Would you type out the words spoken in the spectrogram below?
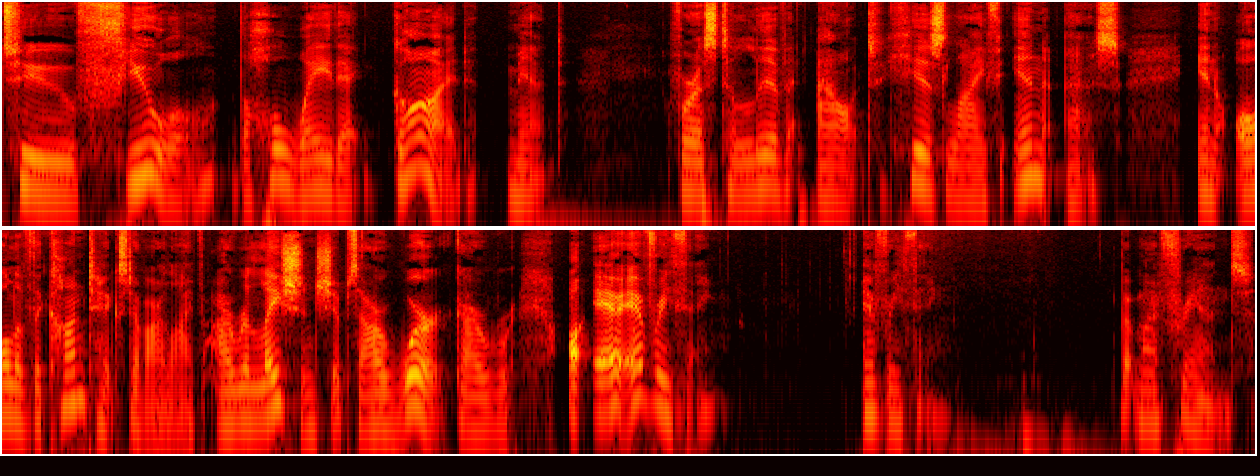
to fuel the whole way that God meant for us to live out His life in us in all of the context of our life, our relationships, our work, our uh, everything. Everything. But my friends,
